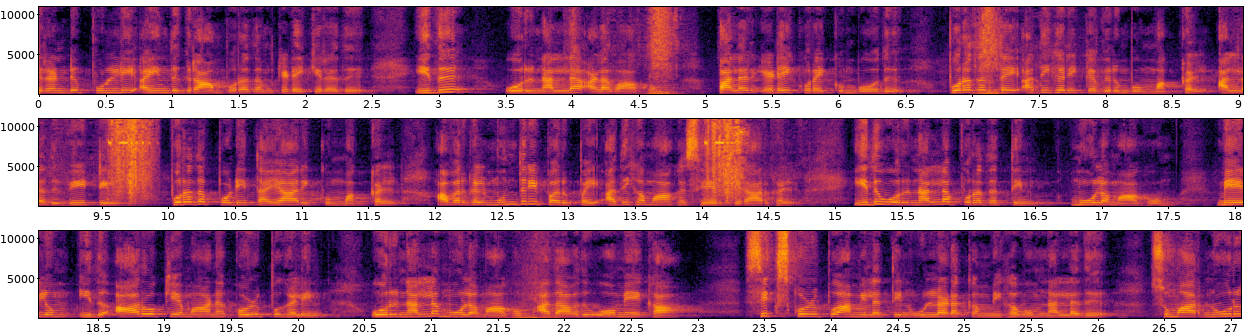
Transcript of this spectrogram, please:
இரண்டு புள்ளி ஐந்து கிராம் புரதம் கிடைக்கிறது. இது ஒரு நல்ல அளவாகும். பலர் எடை குறைக்கும் போது புரதத்தை அதிகரிக்க விரும்பும் மக்கள் அல்லது வீட்டில் புரதப்பொடி தயாரிக்கும் மக்கள் அவர்கள் முந்திரி பருப்பை அதிகமாக சேர்க்கிறார்கள். இது ஒரு நல்ல புரதத்தின் மூலமாகும். மேலும் இது ஆரோக்கியமான கொழுப்புகளின் ஒரு நல்ல மூலமாகும். அதாவது ஓமேகா சிக்ஸ் கொழுப்பு அமிலத்தின் உள்ளடக்கம் மிகவும் நல்லது. சுமார் நூறு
